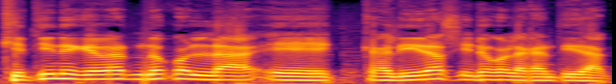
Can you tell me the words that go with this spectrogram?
que tiene que ver no con la eh, calidad, sino con la cantidad.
